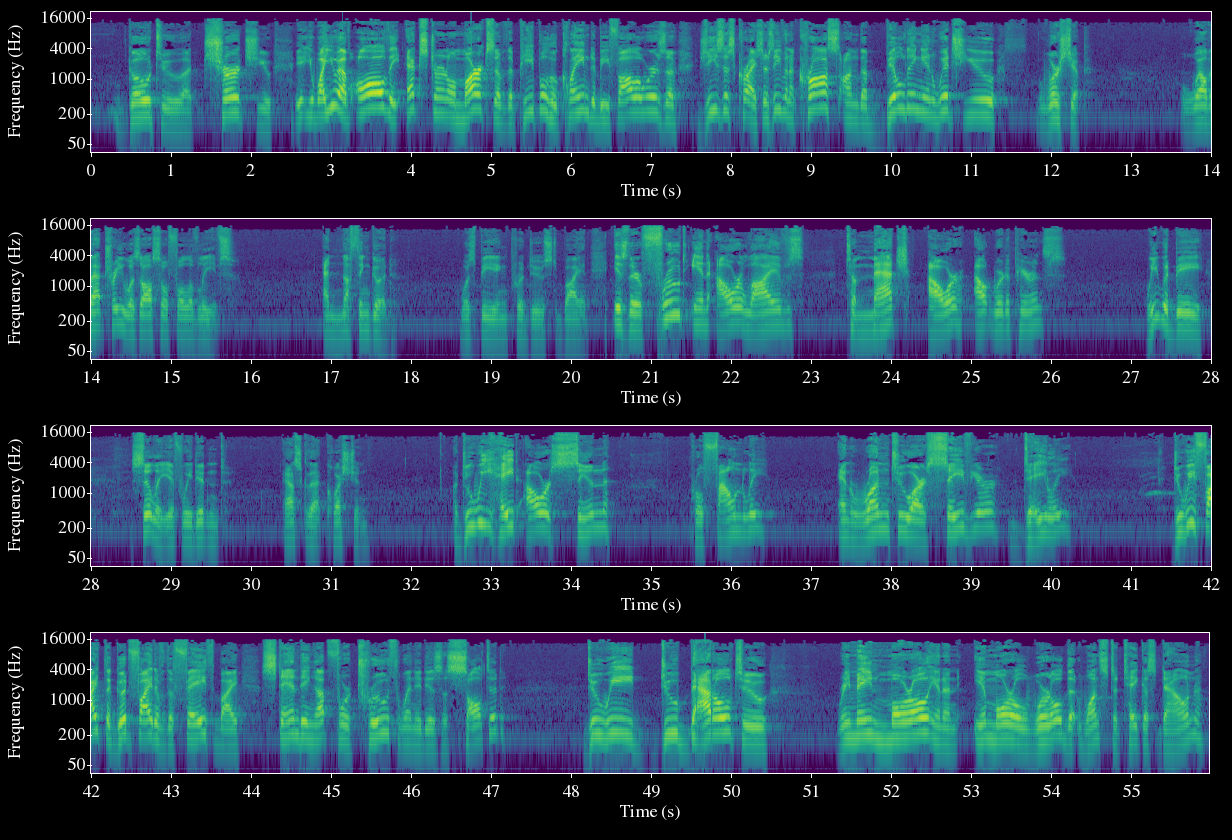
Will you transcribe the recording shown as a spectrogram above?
go to a church, you, you, while you have all the external marks of the people who claim to be followers of Jesus Christ, there's even a cross on the building in which you worship. Well, that tree was also full of leaves, and nothing good was being produced by it. Is there fruit in our lives to match our outward appearance? We would be silly if we didn't ask that question. Do we hate our sin profoundly and run to our Savior daily? Do we fight the good fight of the faith by standing up for truth when it is assaulted? Do we do battle to remain moral in an immoral world that wants to take us down?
